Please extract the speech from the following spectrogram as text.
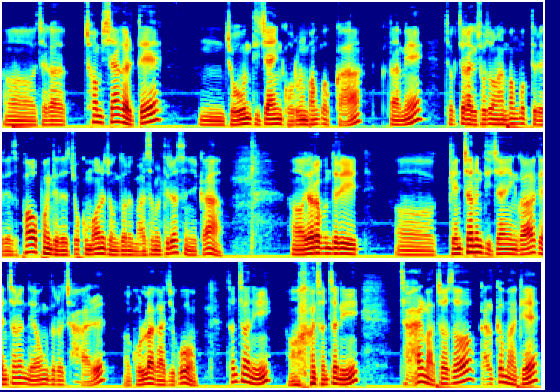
어, 제가 처음 시작할 때, 음, 좋은 디자인 고르는 방법과, 그 다음에 적절하게 조정하는 방법들에 대해서 파워포인트에 대해서 조금 어느 정도는 말씀을 드렸으니까 어, 여러분들이 어, 괜찮은 디자인과 괜찮은 내용들을 잘 어, 골라 가지고 천천히 어, 천천히 잘 맞춰서 깔끔하게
